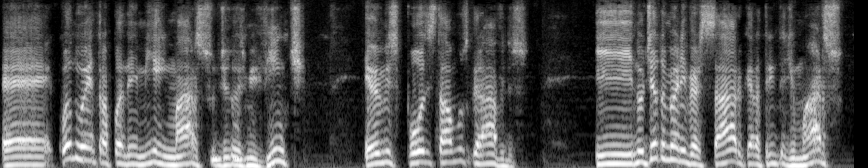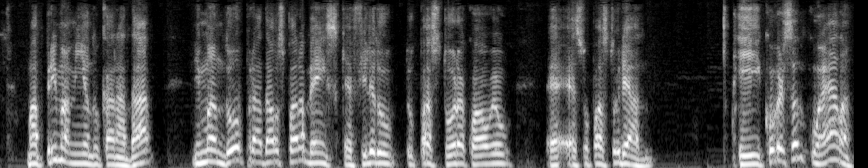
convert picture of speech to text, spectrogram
é, quando entra a pandemia em março de 2020, eu e minha esposa estávamos grávidos. E no dia do meu aniversário, que era 30 de março, uma prima minha do Canadá me mandou para dar os parabéns, que é filha do, do pastor a qual eu é, é, sou pastoreado. E conversando com ela,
